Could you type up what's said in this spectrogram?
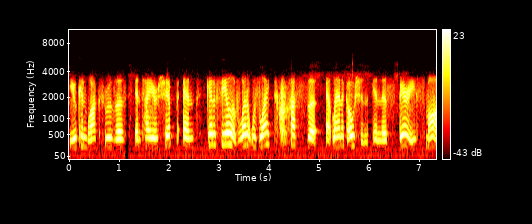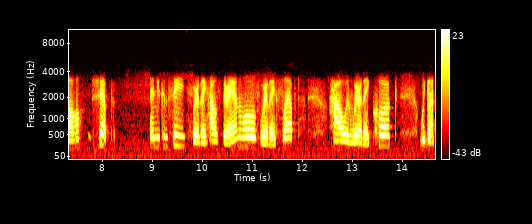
You can walk through the entire ship and get a feel of what it was like to cross the Atlantic Ocean in this very small ship and you can see where they housed their animals, where they slept, how and where they cooked. We got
